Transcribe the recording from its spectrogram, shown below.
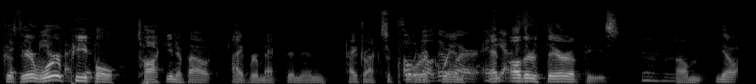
because there be were effective. people talking about ivermectin and hydroxychloroquine Oh, were, and and yes. other therapies. Mhm. Um, you know,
